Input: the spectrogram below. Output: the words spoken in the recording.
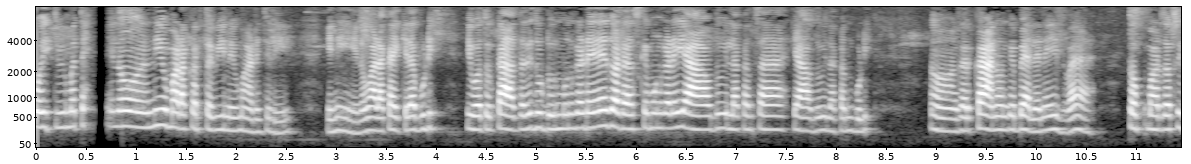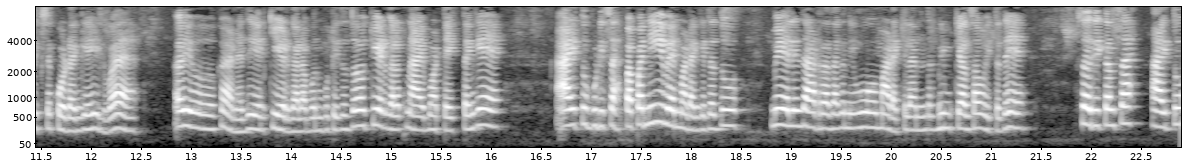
ಹೋಯ್ತೀವಿ ಮತ್ತೆ. ಏನು ನೀವು ಮಾಡೋಕ್ಕರ್ತವಿ ನೀವು ಮಾಡಿದ್ದೀರಿ ಇನ್ನೇನು ಮಾಡೋಕ್ಕಾಯ್ಕಿಲ್ಲ ಬಿಡಿ. ಇವತ್ತು ಕಾಲದಲ್ಲಿ ದುಡ್ಡಿನ ಮುನ್ಗಡೆ ದೊಡ್ಡ ಹಾಸಿಗೆ ಮುನ್ಗಡೆ ಯಾವುದೂ ಇಲ್ಲ ಕನ್ಸ, ಯಾವುದೂ ಇಲ್ಲ ಕಂದು ಬಿಡಿ. ಹಂಗಾರೆ ಕಾನೂನಿಗೆ ಬೆಲೆನೇ ಇಲ್ವಾ? ತಪ್ಪು ಮಾಡಿದವ್ರು ಶಿಕ್ಷೆ ಕೊಡಂಗೆ ಇಲ್ವಾ? ಅಯ್ಯೋ, ಕಾಣದು ಏನು ಕೇಳ್ಗಾಲ ಬಂದ್ಬಿಟ್ಟಿದ್ದು ಕೇಳ್ಗಾಲಕ್ಕೆ ನಾಯಿ ಮೊಟ್ಟೆ ಇಕ್ತಂಗೆ ಆಯಿತು ಬಿಡಿ ಸಹ ಪಾಪ ನೀವೇನು ಮಾಡಂಗಿದ್ದದು ಮೇಲಿಂದ ಆಡ್ರಾದಾಗ ನೀವು ಮಾಡೋಕ್ಕಿಲ್ಲ ಅಂದ್ರೆ ನಿಮ್ಮ ಕೆಲಸ ಹೋಯ್ತದೆ. ಸರಿ ಕನ್ಸ ಆಯಿತು.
